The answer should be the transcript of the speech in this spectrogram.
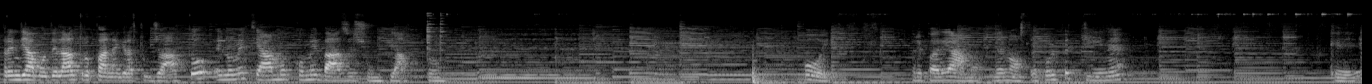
prendiamo dell'altro pane grattugiato e lo mettiamo come base su un piatto. Poi prepariamo le nostre polpettine che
